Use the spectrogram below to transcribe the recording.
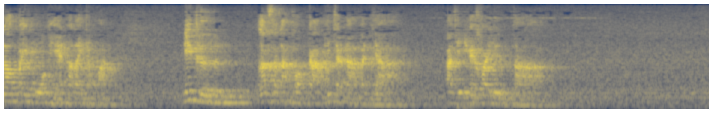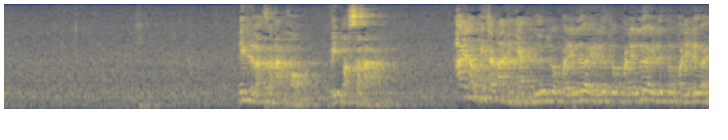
เราไปหวงแหนอะไรกับมัน นี่คือลักษณะของการพิจารณาปัญญาอาทีนี้ค่อยๆลืมตา นี่คือลักษณะของวิปัสสนา ให้เราพิจารณาอย่างเงี้ยลึกลงไปเรื่อยๆลึกลงไปเรื่อยๆลึกลงไปเรื่อย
